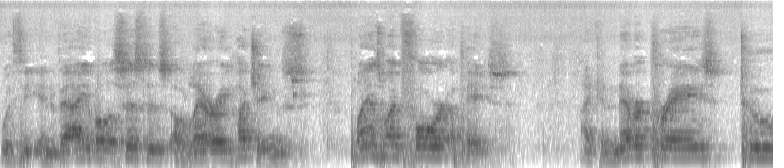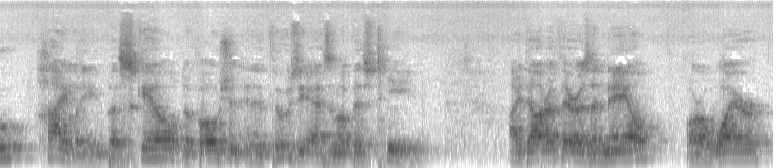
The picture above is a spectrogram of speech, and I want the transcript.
With the invaluable assistance of Larry Hutchings, plans went forward apace. I can never praise too highly the skill, devotion, and enthusiasm of this team. I doubt if there is a nail or a wire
